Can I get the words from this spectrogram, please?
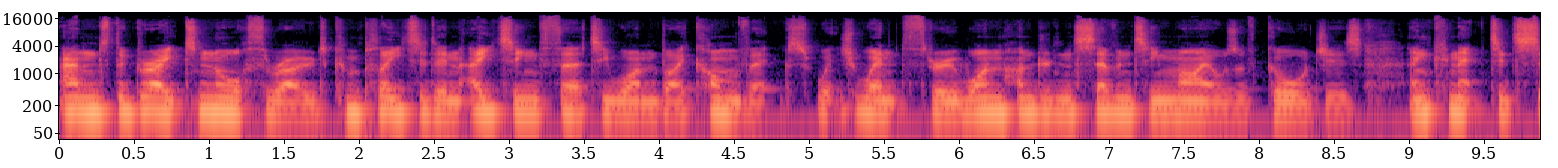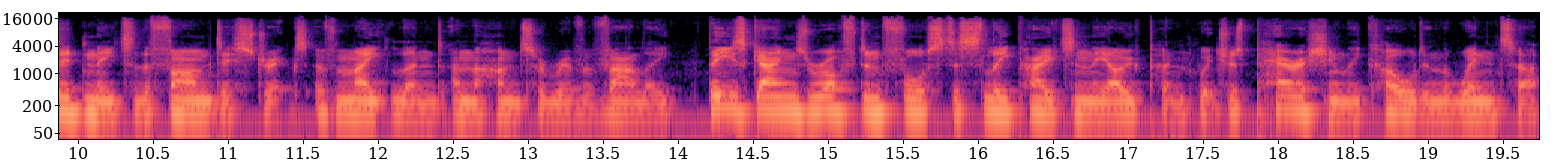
and the Great North Road, completed in 1831 by convicts, which went through 170 miles of gorges and connected Sydney to the farm districts of Maitland and the Hunter River Valley. These gangs were often forced to sleep out in the open, which was perishingly cold in the winter,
